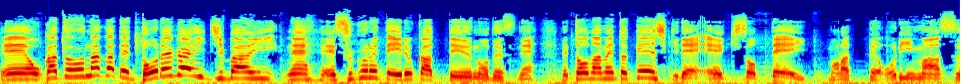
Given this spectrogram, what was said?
えー、おかずの中でどれが一番いいね、えー、優れているかっていうのをですね、トーナメント形式で、えー、競ってもらっております。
